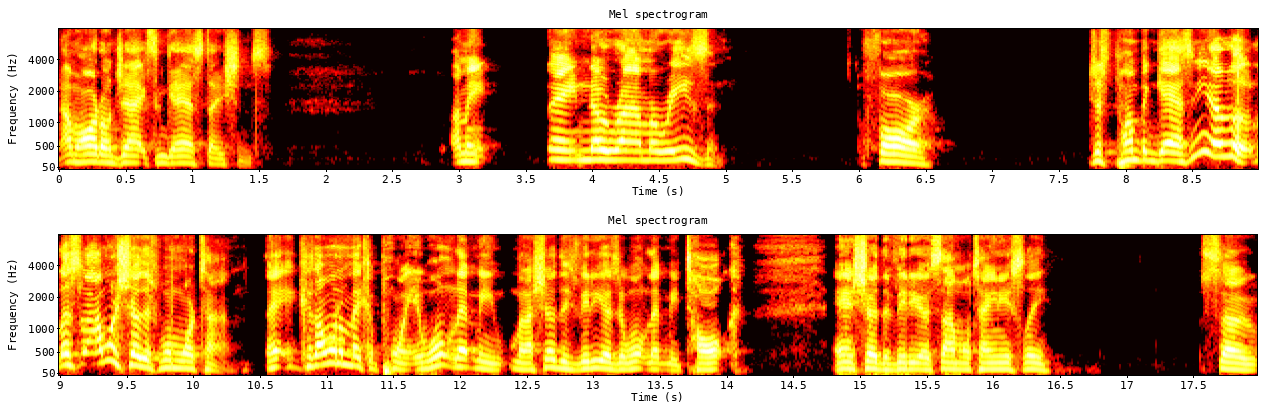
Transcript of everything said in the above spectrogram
I'm hard on Jackson gas stations. I mean, there ain't no rhyme or reason for just pumping gas. And you know, look, let's I want to show this one more time because eh, I want to make a point. It won't let me when I show these videos, it won't let me talk and show the video simultaneously. So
